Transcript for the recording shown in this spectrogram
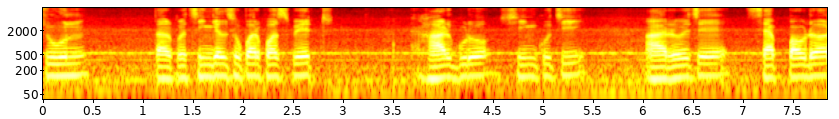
চুন, তারপর সিঙ্গেল সুপার ফসফেট, হাড় গুঁড়ো শিংকুচি আর রয়েছে স্যাপ পাউডার।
